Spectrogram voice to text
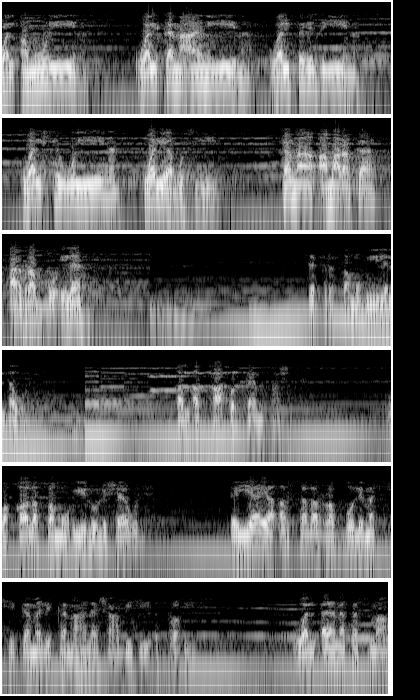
والأموريين والكنعانيين والفرزيين والحويين واليبوسيين كما أمرك الرب إلهك. سفر صموئيل الأول. الأصحاح الخامس عشر. وقال صموئيل لشاول إياي أرسل الرب لمسحك ملكا على شعبه إسرائيل. والآن فاسمع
